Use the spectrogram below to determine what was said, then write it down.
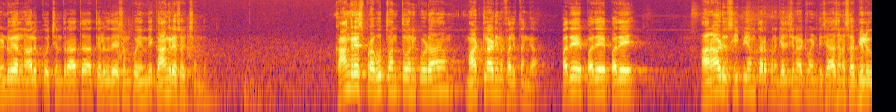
రెండు వేల నాలుగుకి వచ్చిన తర్వాత తెలుగుదేశం పోయింది కాంగ్రెస్ వచ్చింది. కాంగ్రెస్ ప్రభుత్వంతో కూడా మాట్లాడిన ఫలితంగా పదే పదే పదే ఆనాడు సిపిఎం తరపున గెలిచినటువంటి శాసనసభ్యులు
